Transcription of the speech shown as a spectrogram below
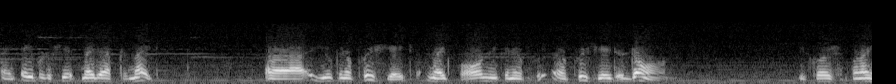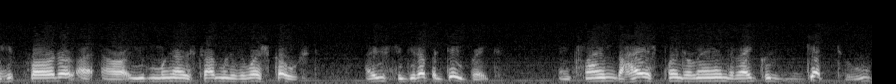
and able to see it night after night. Uh, you can appreciate nightfall and you can ap- appreciate a dawn. Because when I hit Florida, or even when I was traveling to the West Coast, I used to get up at daybreak and climbed the highest point of land that I could get to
